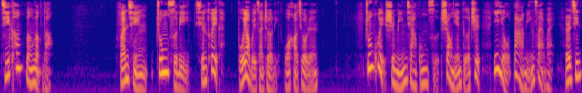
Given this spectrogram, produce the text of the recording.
吉康冷冷道：“烦请钟司礼先退开，不要围在这里，我好救人。”钟会是名家公子，少年得志，亦有大名在外，而今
